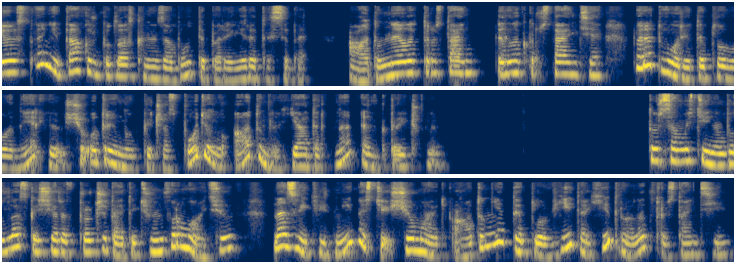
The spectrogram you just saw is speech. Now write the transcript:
І останнє також, будь ласка, не забудьте перевірити себе. Атомна електростан... електростанція перетворює теплову енергію, що отримують під час поділу атомних ядер на електричну. Тож самостійно, будь ласка, ще раз прочитайте цю інформацію, назвіть відмінності, що мають атомні, теплові та гідроелектростанції.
